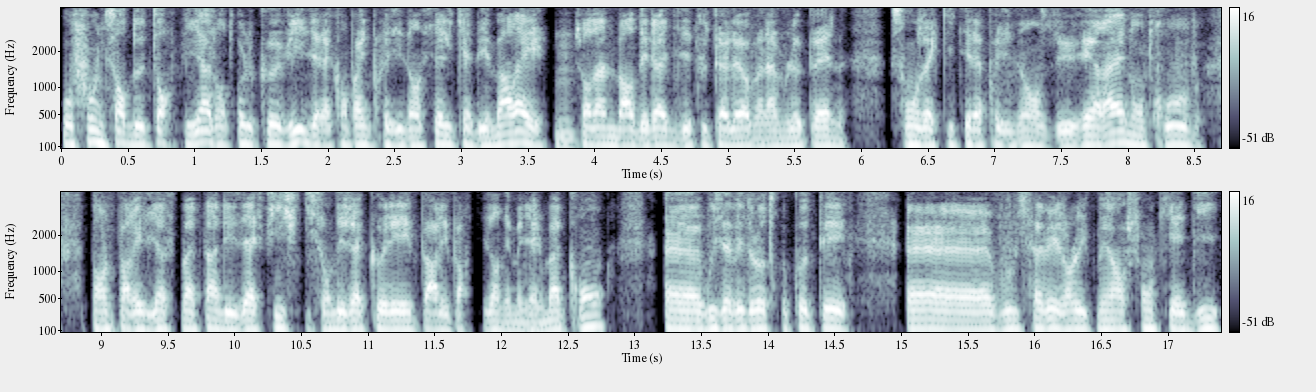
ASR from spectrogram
au fond une sorte de torpillage entre le Covid et la campagne présidentielle qui a démarré. Hmm. Jordan Bardella disait tout à l'heure, Madame Le Pen songe à quitter la présidence du RN. On trouve dans le Parisien ce matin des affiches qui sont déjà collées par les partisans d'Emmanuel Macron. Euh, vous avez de l'autre côté, euh, vous le savez, Jean-Luc Mélenchon qui a dit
